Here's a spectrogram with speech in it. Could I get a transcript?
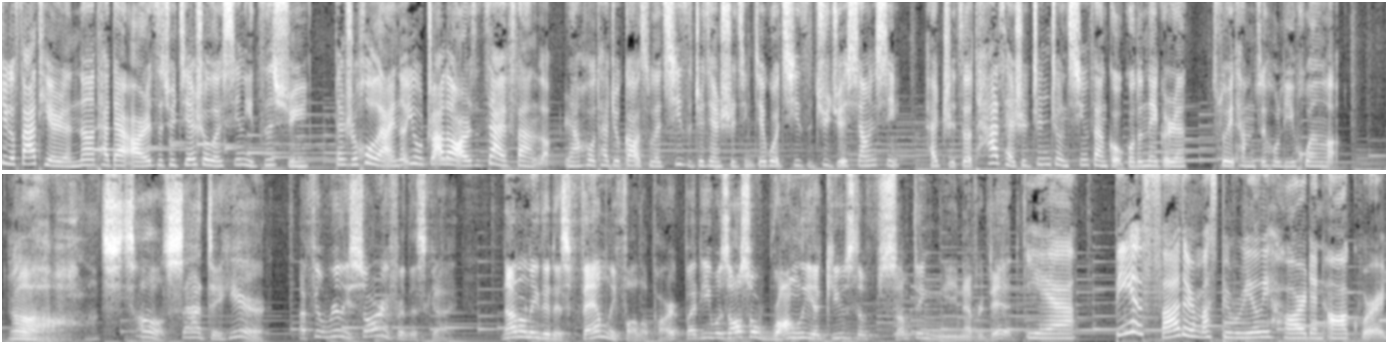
这个发帖人呢，他带儿子去接受了心理咨询，但是后来呢，又抓到儿子再犯了，然后他就告诉了妻子这件事情，结果妻子拒绝相信，还指责他才是真正侵犯狗狗的那个人，所以他们最后离婚了。 Oh, that's so sad to hear. I feel really sorry for this guy. Not only did his family fall apart, but he was also wrongly accused of something he never did. Yeah, being a father must be really hard and awkward.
